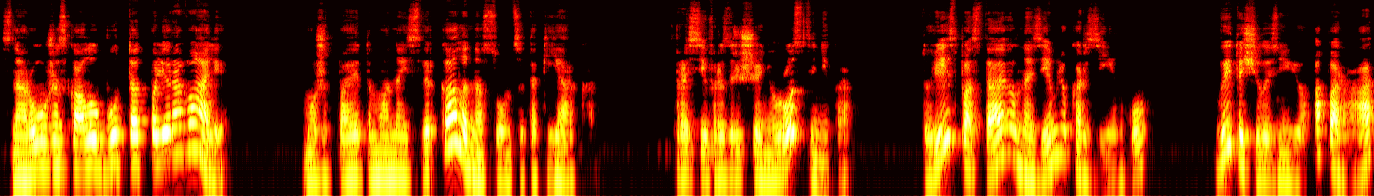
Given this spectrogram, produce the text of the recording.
Снаружи скалу будто отполировали. Может, поэтому она и сверкала на солнце так ярко. Просив разрешения у родственника, турист поставил на землю корзинку, вытащил из нее аппарат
